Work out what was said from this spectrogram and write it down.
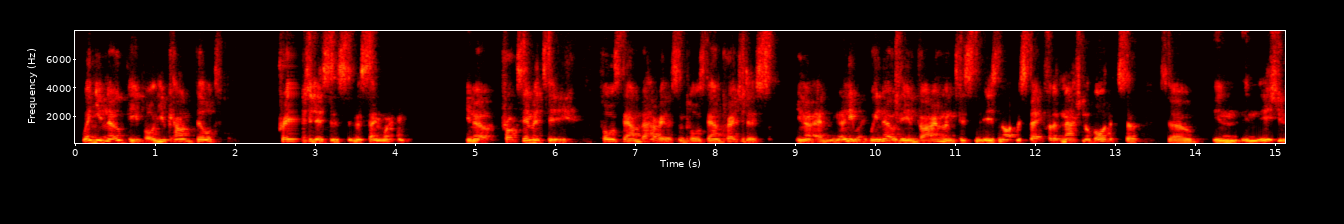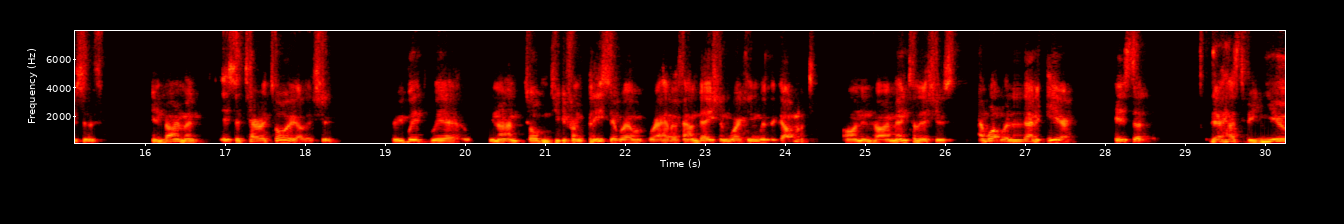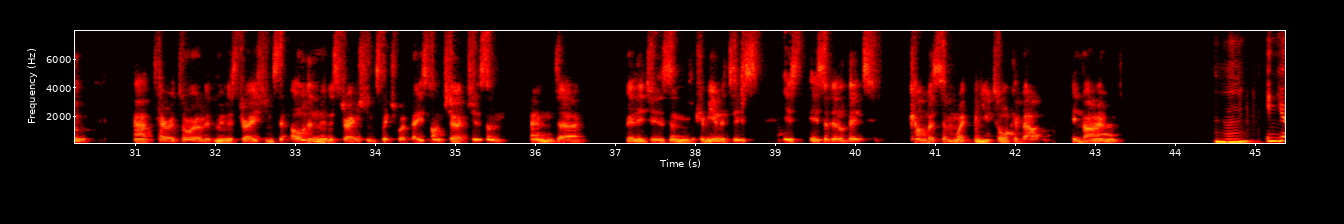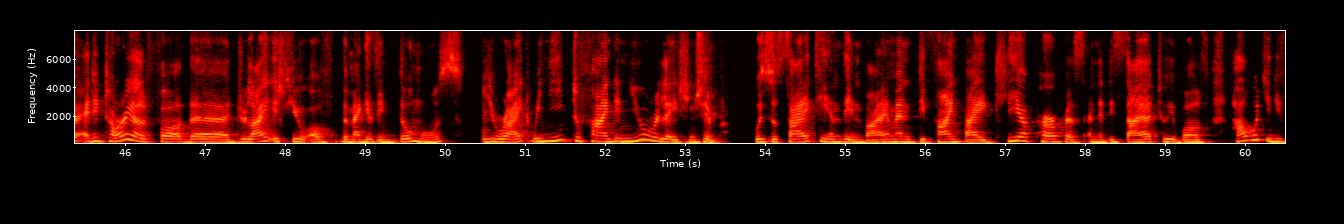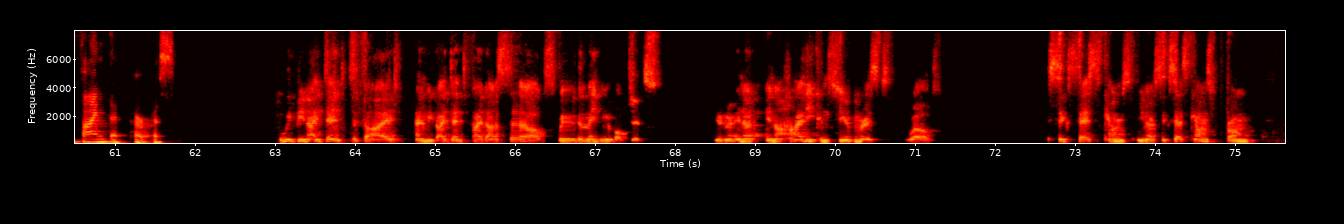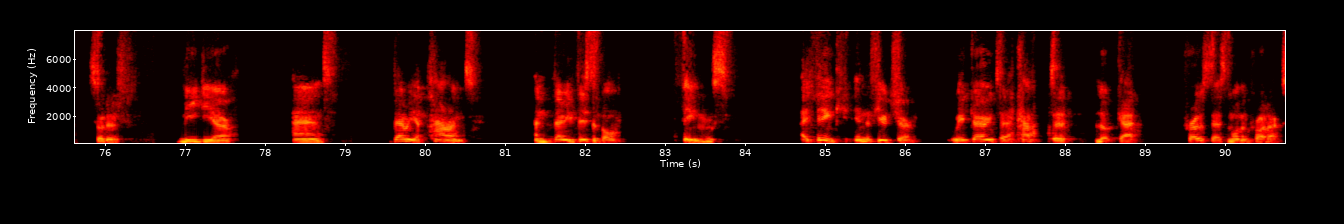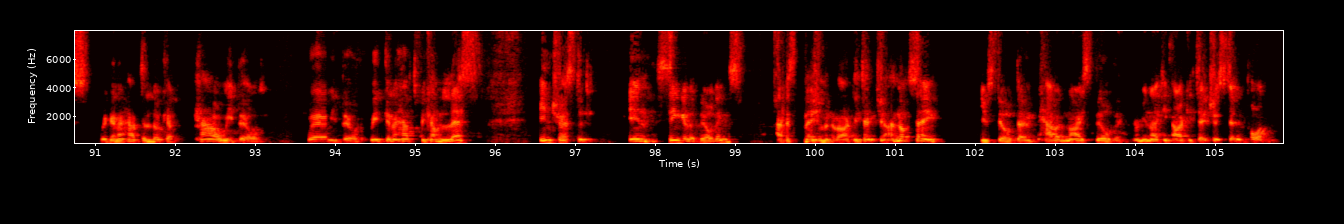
when you know people, you can't build prejudices in the same way. You know, proximity pulls down barriers and pulls down prejudice. You know, and anyway, we know the environment is is not respectful of national borders. So, so in in issues of environment, it's a territorial issue. We're, we're you know, I'm talking to you from Galicia, where, where I have a foundation working with the government on environmental issues. And what we're learning here is that there has to be new uh, territorial administrations. The old administrations, which were based on churches and, and uh, villages and communities, is, is a little bit cumbersome when you talk about environment. Mm-hmm. In your editorial for the July issue of the magazine Domus, you write, we need to find a new relationship with society and the environment defined by a clear purpose and a desire to evolve. How would you define that purpose? We've been identified and we've identified ourselves with the making of objects. You know, in a, in a highly consumerist world, success comes, you know, success comes from sort of media and very apparent and very visible things. I think in the future, we're going to have to look at process more than products. We're going to have to look at how we build, where we build. We're going to have to become less interested in singular buildings as measurement of architecture. I'm not saying you still don't have a nice building. I mean, I think architecture is still important,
